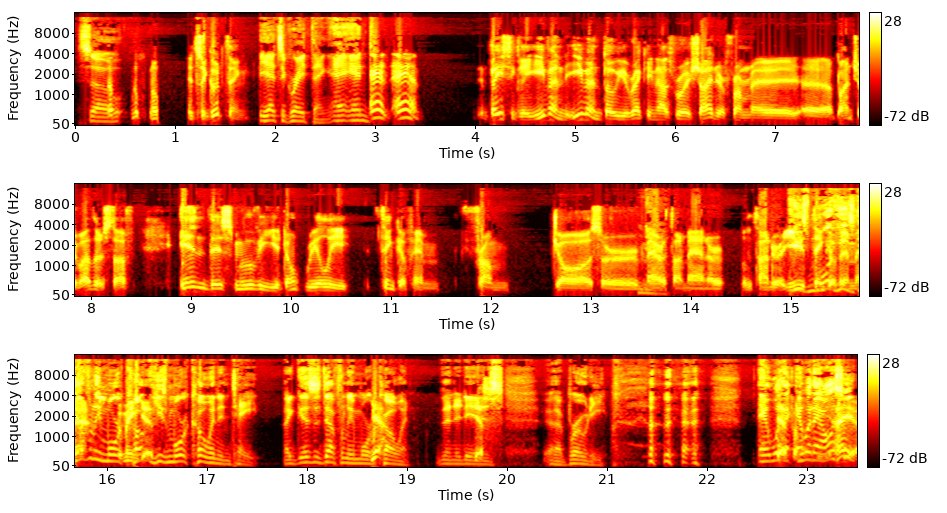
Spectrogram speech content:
So Nope, nope, nope. It's a good thing. yeah, it's a great thing. And, and And and basically, even even though you recognize Roy Scheider from a, a bunch of other stuff, in this movie you don't really think of him from Jaws or No. Marathon Man or Blue Thunder. You he's think more, of him he's definitely more. Co- he's more Cohen and Tate. Like this is definitely more Yeah. Cohen than it is Yes. uh, Brody. and what I, and what I also Yeah, yeah.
